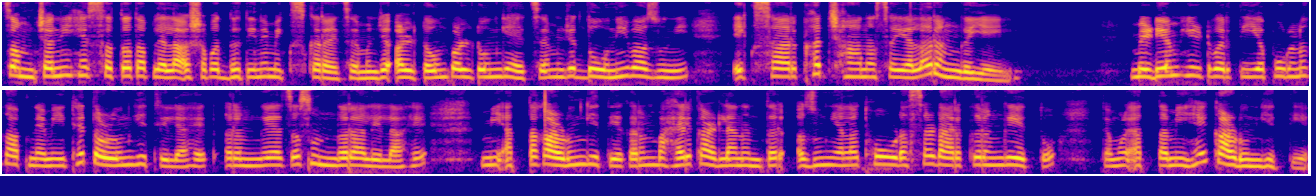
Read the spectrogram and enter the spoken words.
चमच्यानी हे सतत आपल्याला अशा पद्धतीने मिक्स करायचं आहे म्हणजे अलटवून पलटवून घ्यायचं आहे म्हणजे दोन्ही बाजूनी एकसारखा छान असं याला रंग येईल. मीडियम हीटवरती या पूर्ण कापण्या मी इथे तळून घेतलेल्या आहेत. रंग याचा सुंदर आलेला आहे. मी आत्ता काढून घेते कारण बाहेर काढल्यानंतर अजून याला थोडासा डार्क रंग येतो. त्यामुळे आत्ता मी हे काढून घेते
